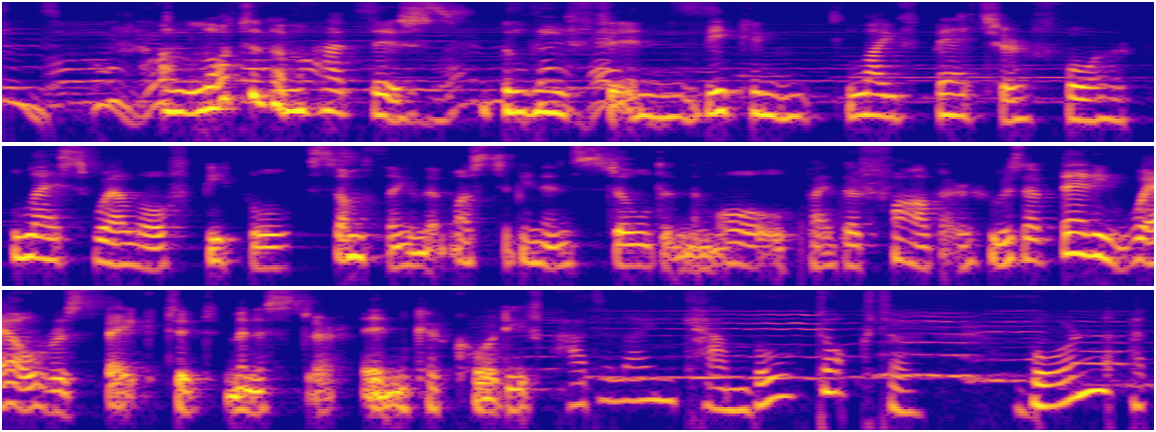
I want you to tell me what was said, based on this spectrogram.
Born. A lot of them had this belief in making life better for less well off people, something that must have been instilled in them all by their father, who was a very well respected minister in Kirkcaldy. Adeline Campbell, doctor, born at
